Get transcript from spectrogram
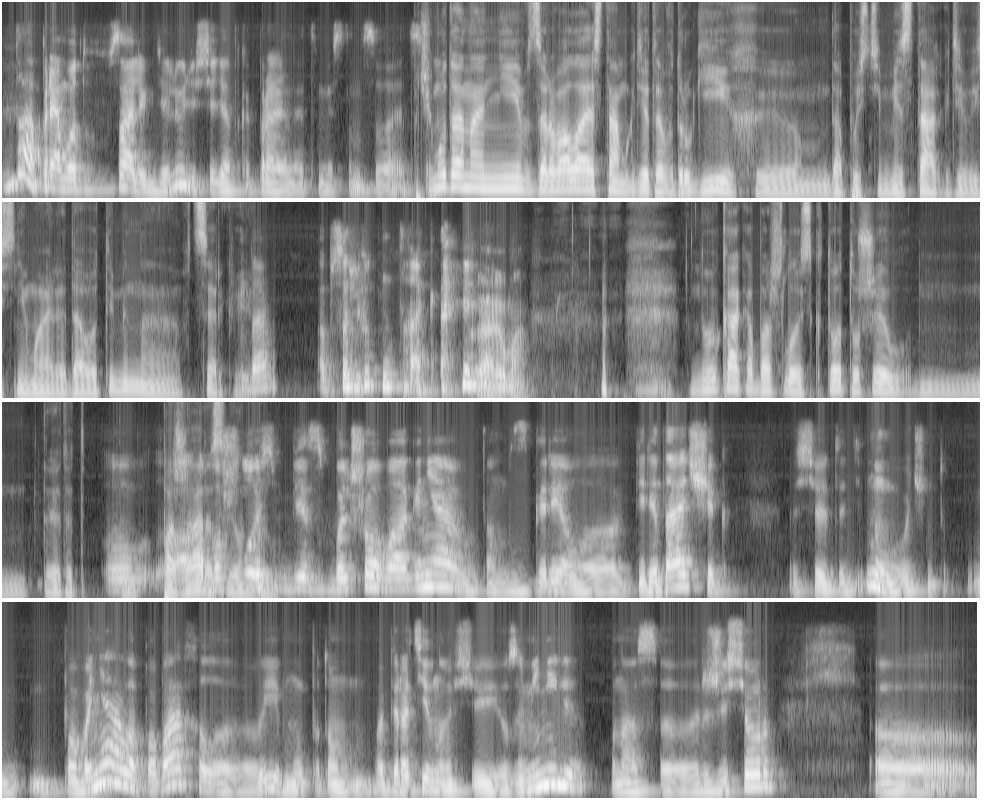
Да, прям вот в зале, где люди сидят, как правильно это место называется. Почему-то она не взорвалась там где-то в других, эм, допустим, местах, где вы снимали, да, вот именно в церкви. Да, абсолютно так. Карма. Ну как обошлось? Кто тушил этот пожар? Обошлось без большого огня, там сгорел э, передатчик, все это, ну, очень повоняло, побахало, и мы потом оперативно все ее заменили. У нас э, режиссер, э,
